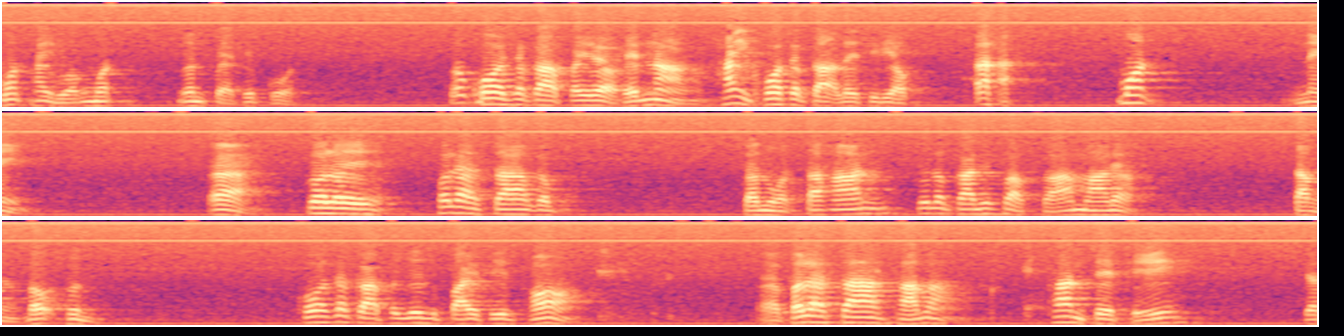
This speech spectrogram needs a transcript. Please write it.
มดให้หลวงมด เงินแปดสิบโกดก็โคสกะไปแล้วเห็นหน้า ให้โคสกะเลยทีเดียวมดนี่อ่าก็เลยพระราชากับตำรวจทหารจุลการที่ฝากษามาแล้ว ตั้งโต๊ะขึ้น โคสกาไปยืนไปตีนพ่อพระราชาถามว่าท่านเศรษฐี จะ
